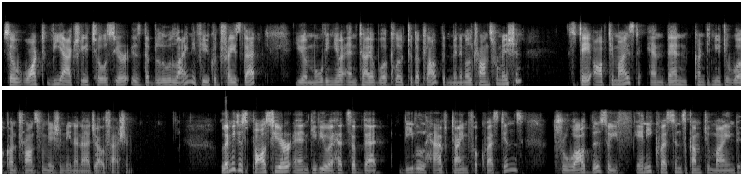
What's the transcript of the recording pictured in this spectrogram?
So what we actually chose here is the blue line. If you could trace that, you're moving your entire workload to the cloud with minimal transformation, stay optimized, and then continue to work on transformation in an agile fashion. Let me just pause here and give you a heads up that we will have time for questions throughout this. So if any questions come to mind,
